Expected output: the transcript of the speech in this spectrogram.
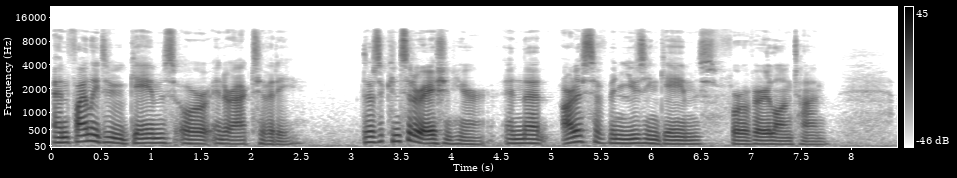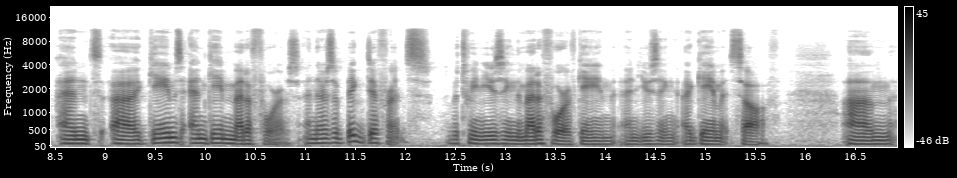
And finally to games or interactivity. There's a consideration here in that artists have been using games for a very long time and uh, games and game metaphors. And there's a big difference between using the metaphor of game and using a game itself. Um,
